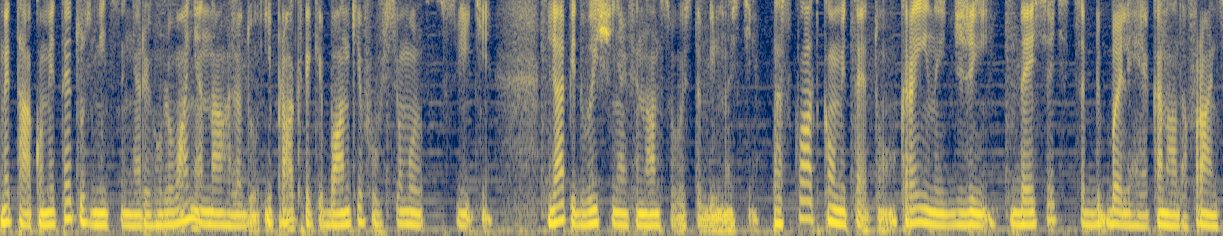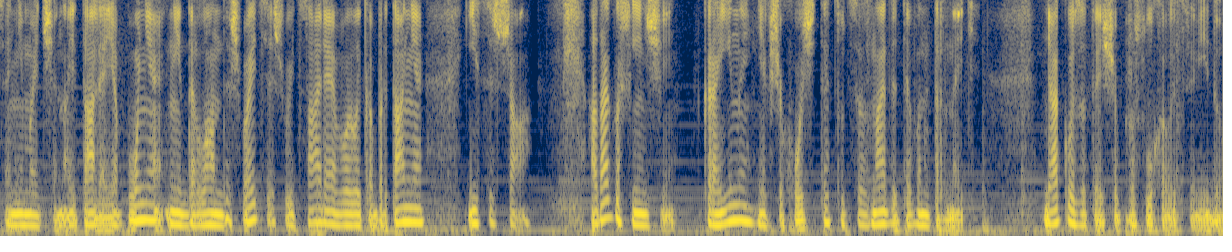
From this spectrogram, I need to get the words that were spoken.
Мета комітету зміцнення регулювання нагляду і практики банків у всьому світі для підвищення фінансової стабільності. Та склад комітету країни G10 – це Бельгія, Канада, Франція, Німеччина, Італія, Японія, Нідерланди, Швеція, Швейцарія, Велика Британія і США, а також інші країни. Якщо хочете, то це знайдете в інтернеті. Дякую за те, що прослухали це відео.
